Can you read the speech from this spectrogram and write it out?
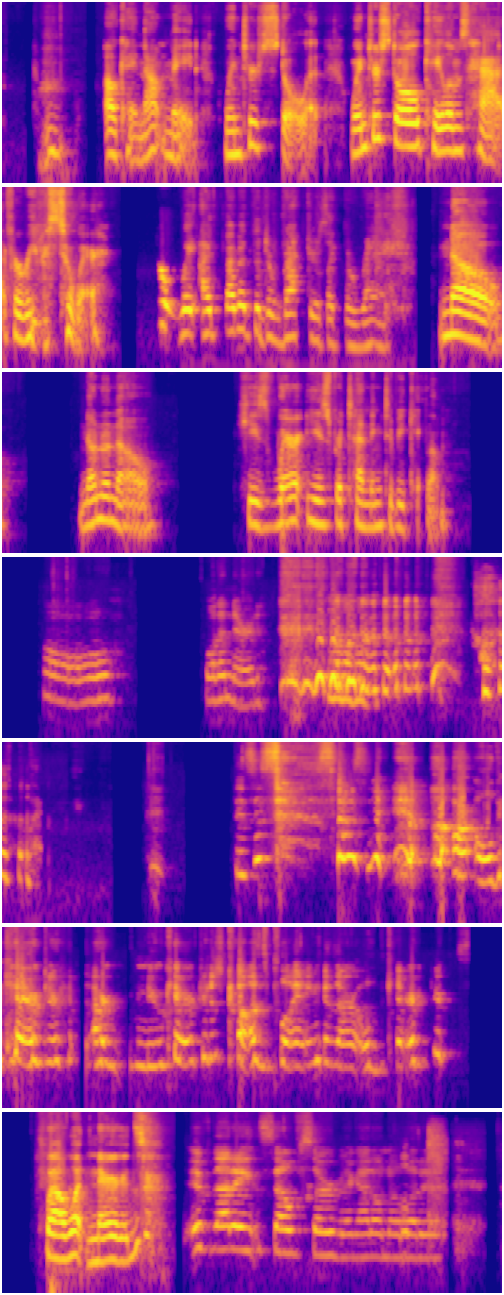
Okay, not made. Winter stole it. Winter stole Caleb's hat for Remus to wear. Oh wait, I, I meant the director's like the Ray. No. No, no, no. He's where he's pretending to be Caleb. Oh, what a nerd. this is so, so our old character, our new characters cosplaying as our old characters. Wow, what nerds. If that ain't self-serving, I don't know what is.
